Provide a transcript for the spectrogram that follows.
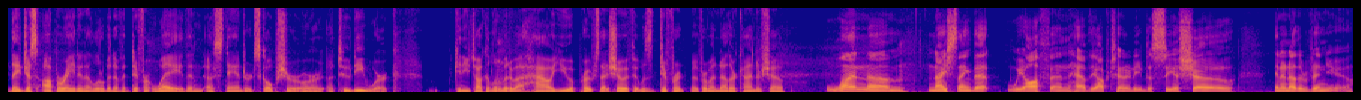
they just operate in a little bit of a different way than a standard sculpture or a 2D work can you talk a little bit about how you approached that show if it was different from another kind of show? One um, nice thing that we often have the opportunity to see a show in another venue.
